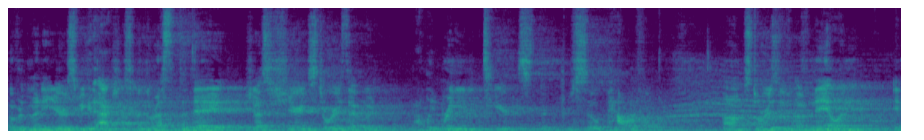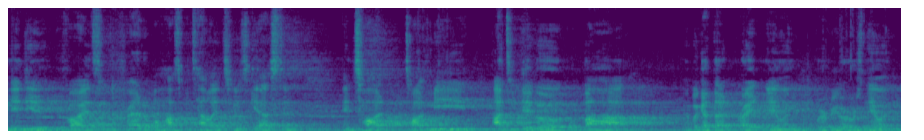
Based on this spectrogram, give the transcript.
over the many years. We could actually spend the rest of the day just sharing stories that would probably bring you to tears. They're, they're so powerful. Um, stories of, of in India provides incredible hospitality to his guests and, and taught, taught me Ati Devo Baha. Have I got that right, Nailan? Wherever you are, where's Nailan?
